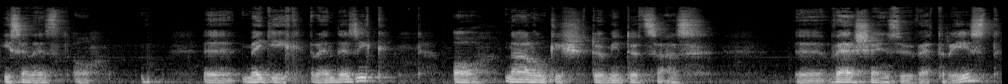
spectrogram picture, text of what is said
hiszen ezt a megyék rendezik, a nálunk is több mint 500 versenyző vett részt,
